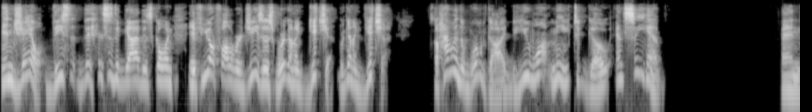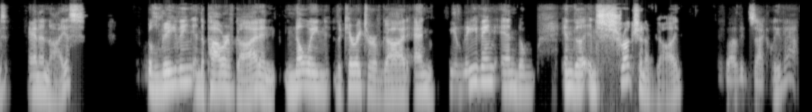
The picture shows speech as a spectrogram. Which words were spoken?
in jail. These, this is the guy that's going, if you're a follower of Jesus, we're going to get you. We're going to get you. So, how in the world, God, do you want me to go and see him? And Ananias, believing in the power of God and knowing the character of God and believing in the in the instruction of God, does exactly that.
